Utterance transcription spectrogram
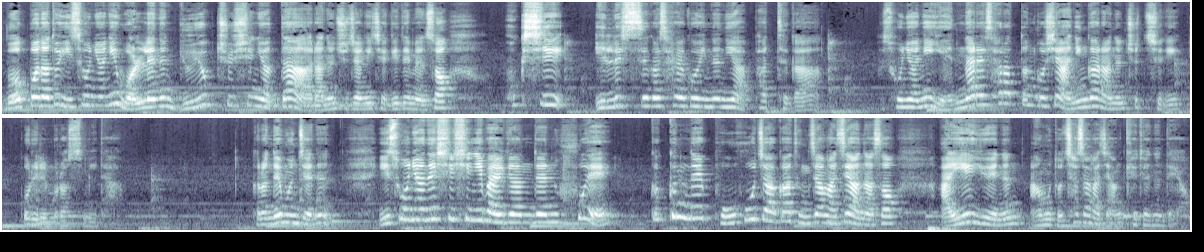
무엇보다도 이 소년이 원래는 뉴욕 출신이었다라는 주장이 제기되면서 혹시 일리스가 살고 있는 이 아파트가 소년이 옛날에 살았던 곳이 아닌가라는 추측이 꼬리를 물었습니다. 그런데 문제는 이 소년의 시신이 발견된 후에 끝끝내 보호자가 등장하지 않아서 아이의 유해는 아무도 찾아가지 않게 되는데요.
